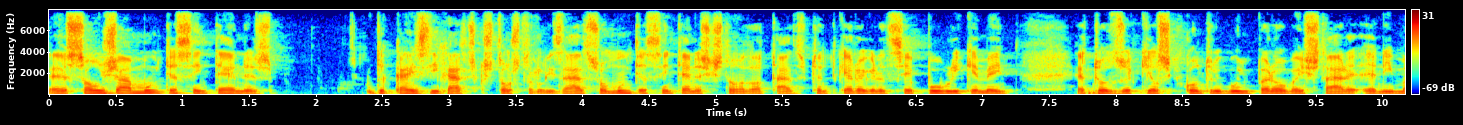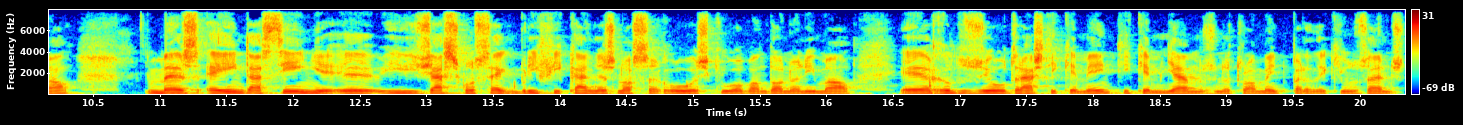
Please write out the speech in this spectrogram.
Uh, são já muitas centenas de cães e gatos que estão esterilizados, são muitas centenas que estão adotados, portanto quero agradecer publicamente a todos aqueles que contribuem para o bem-estar animal mas ainda assim, eh, e já se consegue verificar nas nossas ruas que o abandono animal eh, reduziu drasticamente e caminhamos naturalmente para daqui a uns anos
